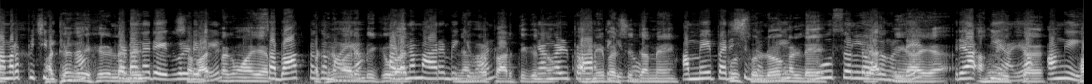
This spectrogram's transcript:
സമർപ്പിച്ചിരിക്കുന്ന പഠനരേഖകളുടെ സഭാത്മകമായ പഠനം ആരംഭിക്കുവാൻ ഞങ്ങൾ പ്രാർത്ഥിക്കുന്നു. അമ്മേ ഭൂസ്വർലോകങ്ങളുടെ രാജ്ഞിയായ അങ്ങേക്ക്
